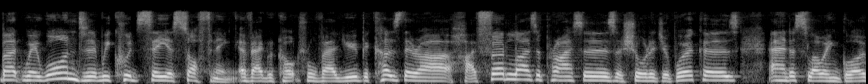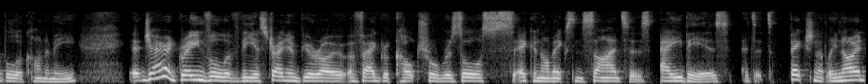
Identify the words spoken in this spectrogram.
But we're warned that we could see a softening of agricultural value because there are high fertiliser prices, a shortage of workers, and a slowing global economy. Jared Greenville of the Australian Bureau of Agricultural Resource Economics and Sciences, ABARES, as it's affectionately known,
